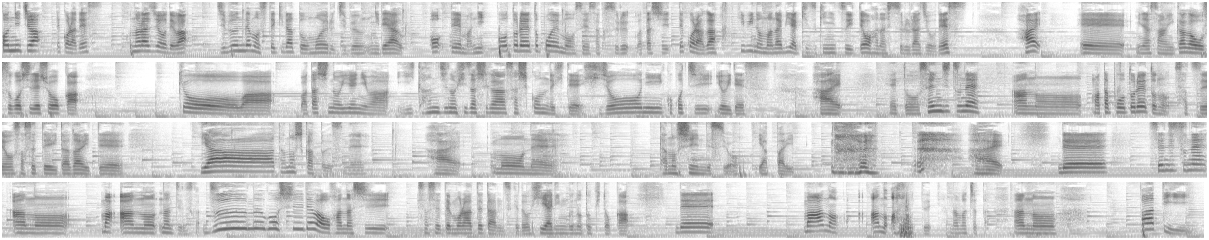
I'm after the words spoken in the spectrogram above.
こんにちは、テコラです。このラジオでは自分でも素敵だと思える自分に出会うをテーマにポートレートポエムを制作する私、テコラが日々の学びや気づきについてお話しするラジオです。はい。えー、皆さんいかがお過ごしでしょうか？今日は私の家にはいい感じの日差しが差し込んできて非常に心地よいです。はい。えっ、と、先日ね、あのーまたポートレートの撮影をさせていただいて、いやー、楽しかったですね。はい。もうね、楽しいんですよ、やっぱり。はい。で、先日ね、あのま、あの、なんていうんですか、ズーム越しではお話しさせてもらってたんですけど、ヒアリングの時とか。で、まあ、あの、あの、あのって、なまっちゃった。あの、パーティー、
